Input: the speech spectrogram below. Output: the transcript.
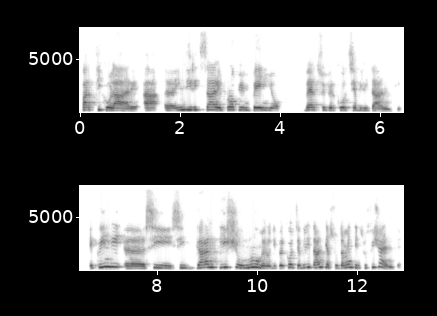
particolare a eh, indirizzare il proprio impegno verso i percorsi abilitanti e quindi eh, si, si garantisce un numero di percorsi abilitanti assolutamente insufficiente.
